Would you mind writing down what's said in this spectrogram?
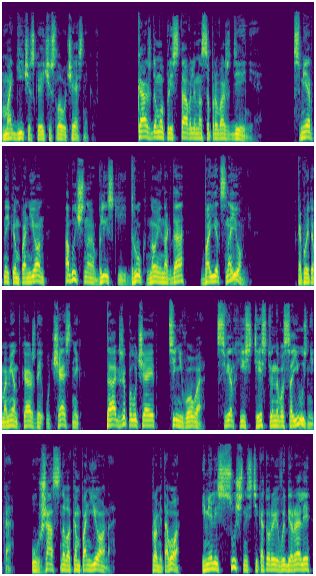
магическое число участников. Каждому представлено сопровождение. Смертный компаньон — Обычно близкий друг, но иногда боец-наемник. В какой-то момент каждый участник также получает теневого, сверхъестественного союзника, ужасного компаньона. Кроме того, имелись сущности, которые выбирали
